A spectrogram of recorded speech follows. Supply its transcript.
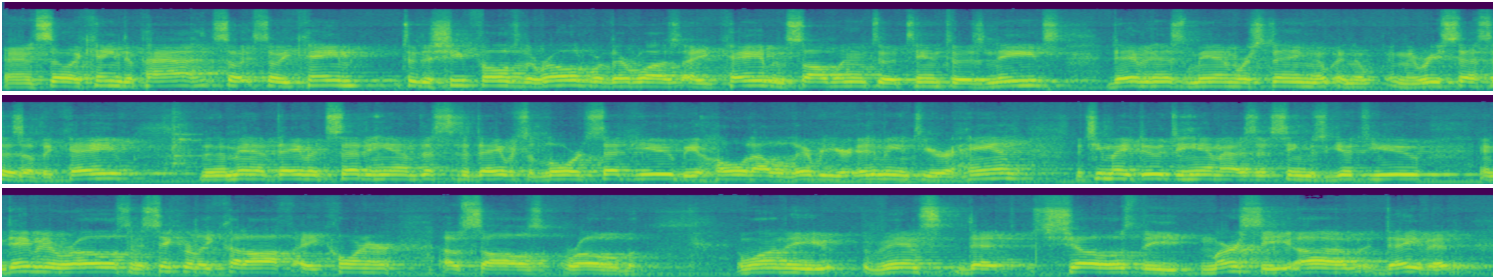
And so it came to pass, so, so he came to the sheepfolds of the road where there was a cave, and Saul went in to attend to his needs. David and his men were staying in the, in the recesses of the cave. Then the men of David said to him, This is the day which the Lord said to you, Behold, I will deliver your enemy into your hand, that you may do to him as it seems good to you. And David arose and secretly cut off a corner of Saul's robe. One of the events that shows the mercy of David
